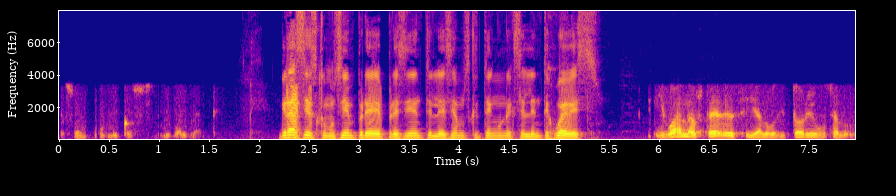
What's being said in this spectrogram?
que son públicos igualmente. Gracias, como siempre, presidente. Le deseamos que tenga un excelente jueves. Igual a ustedes y al auditorio, un saludo.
